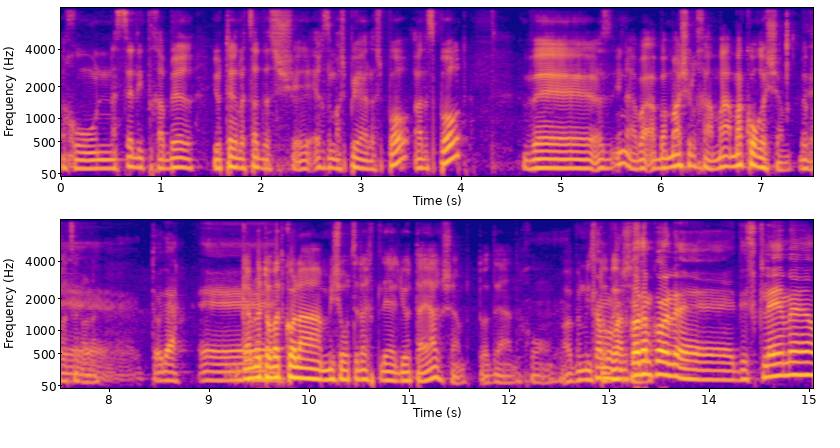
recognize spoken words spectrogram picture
אנחנו ננסה להתחבר יותר לצד, הש- איך זה משפיע על הספורט, על הספורט. ואז הנה, הב- הבמה שלך, מה, מה קורה שם בברצלונה? אה, תודה. אה, גם לטובת כל מי שרוצה ללכת להיות תייר שם, אתה יודע, אנחנו אוהבים להסתובב כמובן, שם. קודם כל, disclaimer,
